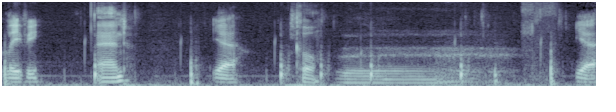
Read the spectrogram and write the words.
Leafy. And Yeah, cool. yeah.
